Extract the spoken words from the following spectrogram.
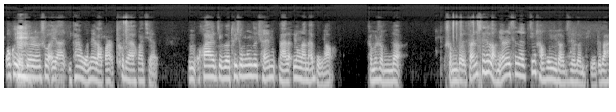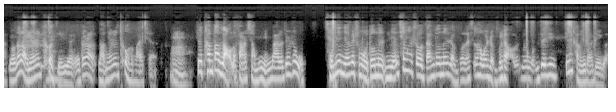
包括有些人说，哎呀，你看我那老伴儿特别爱花钱，嗯，花这个退休工资全买了用来买补药，什么什么的，什么的，反正这些老年人现在经常会遇到这些问题，对吧？有的老年人特节约，有的老老年人特会花钱，嗯，就他们到老了反而想不明白了，就是我前些年为什么我都能年轻的时候咱们都能忍过来，现在我忍不了了，就是我们最近经常遇到这个。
